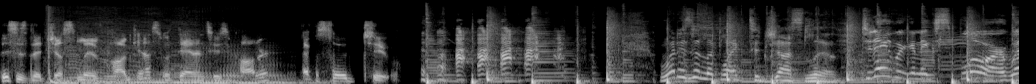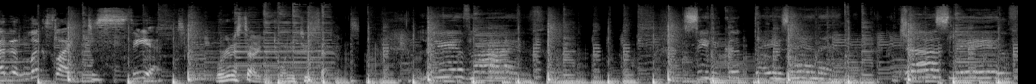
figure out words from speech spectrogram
This is the Just Live podcast with Dan and Suzie Potter, episode two. What does it look like to just live? Today we're going to explore what it looks like to see it. We're going to start in 22 seconds. Live life. See the good days in it. Just live.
